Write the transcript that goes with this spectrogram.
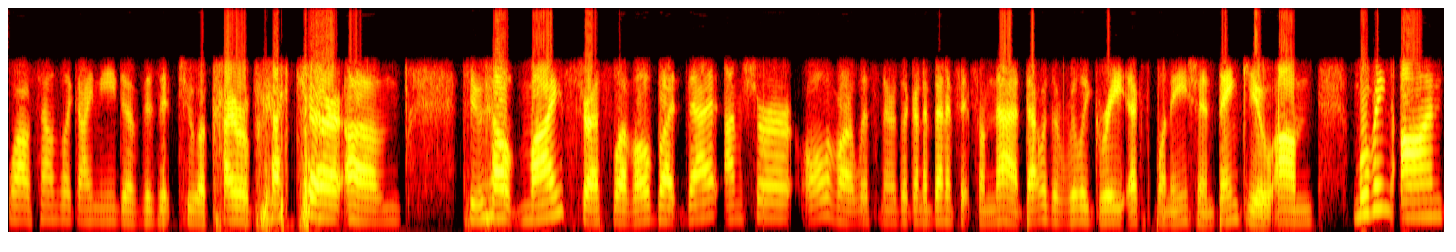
Wow sounds like i need a visit to a chiropractor um, to help my stress level, but that I'm sure all of our listeners are going to benefit from that. That was a really great explanation. Thank you. Um, moving on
